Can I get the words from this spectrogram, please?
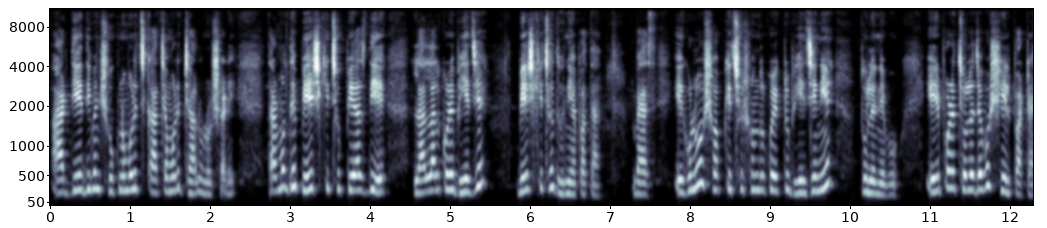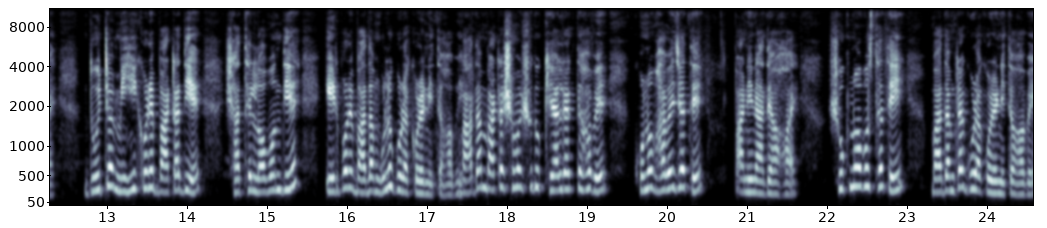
আর দিয়ে দিবেন শুকনো মরিচ কাঁচামরিচ ঝাল অনুসারে। তার মধ্যে বেশ কিছু পেঁয়াজ দিয়ে লাল লাল করে ভেজে বেশ কিছু ধনিয়া পাতা। ব্যাস, এগুলো সব কিছু সুন্দর করে একটু ভেজে নিয়ে তুলে নেব। এরপরে চলে যাব শিলপাটায়। দুইটা মিহি করে বাটা দিয়ে, সাথে লবণ দিয়ে এরপরে বাদামগুলো গুঁড়া করে নিতে হবে। বাদাম বাটার সময় শুধু খেয়াল রাখতে হবে, কোনোভাবে যাতে পানি না দেওয়া হয়। শুকনো অবস্থাতেই বাদামটা গুঁড়া করে নিতে হবে।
